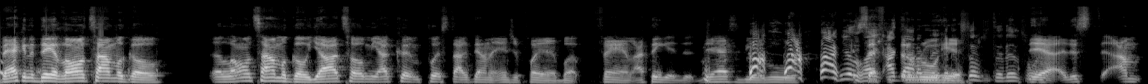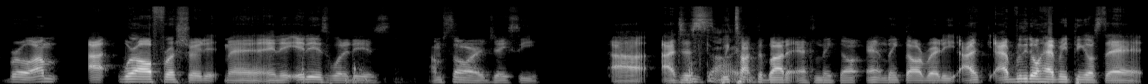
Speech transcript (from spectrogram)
back in the day, a long time ago, a long time ago, y'all told me I couldn't put stock down an injured player. But fam, I think it, there has to be a rule. You're like, I to the gotta rule here. exception to this one. Yeah, this I'm bro. I'm I we're all frustrated, man, and it, it is what it is. I'm sorry, Jaycee. Uh, I just we talked about it at length at length already. I I really don't have anything else to add.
